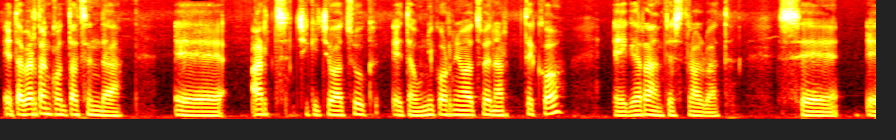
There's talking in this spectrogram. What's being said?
Eta bertan kontatzen da, e, hartz txikitxo batzuk eta unikornio batzuen arteko e, gerra ancestral bat. Ze e,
